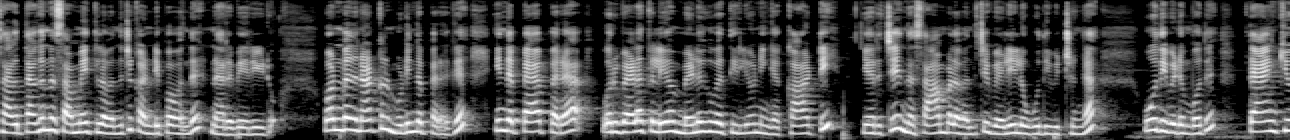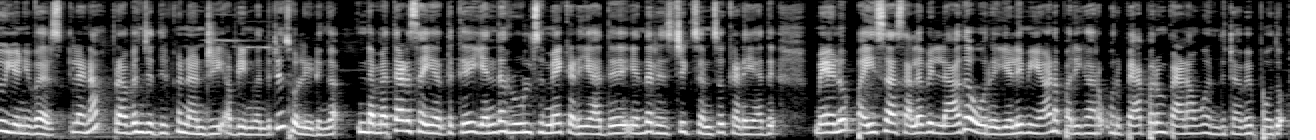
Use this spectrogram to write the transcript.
ச தகுந்த சமயத்தில் வந்துட்டு கண்டிப்பாக வந்து நிறைவேறிடும். ஒன்பது நாட்கள் முடிந்த பிறகு இந்த பேப்பரை ஒரு விளக்குலேயோ மெழுகுவத்திலையோ நீங்கள் காட்டி எரித்து இந்த சாம்பலை வந்துட்டு வெளியில் ஊதி விட்டுருங்க. ஊதி விடும்போது தேங்க்யூ யூனிவர்ஸ் இல்லைனா பிரபஞ்சத்திற்கு நன்றி அப்படின்னு வந்துட்டு சொல்லிவிடுங்க இந்த மெத்தடை செய்கிறதுக்கு எந்த ரூல்ஸுமே கிடையாது எந்த ரெஸ்ட்ரிக்ஷன்ஸும் கிடையாது. மேலும் பைசா செலவில்லாத ஒரு எளிமையான பரிகாரம். ஒரு பேப்பரும் பேனாவும் இருந்துட்டாவே போதும்.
